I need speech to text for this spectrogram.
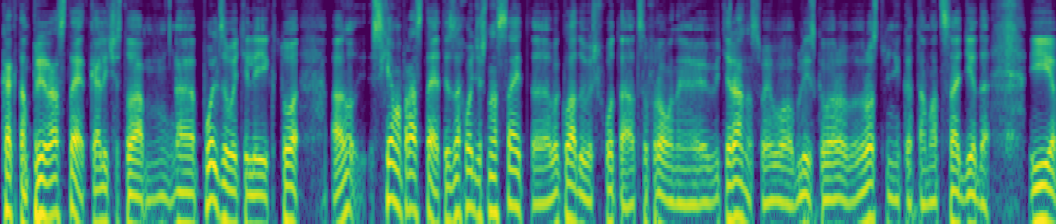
как там прирастает количество э, пользователей, кто... Ну, схема простая. Ты заходишь на сайт, выкладываешь фото оцифрованное ветерана, своего близкого родственника, там, отца, деда, и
